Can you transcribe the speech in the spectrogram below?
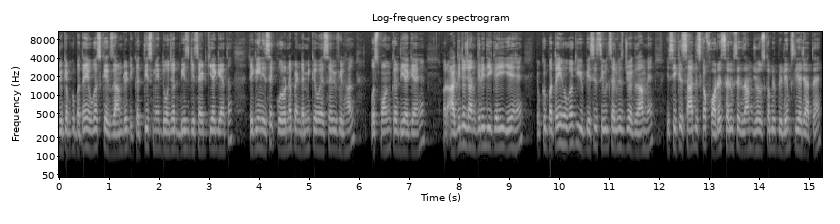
जो कि आपको पता ही होगा इसके एग्ज़ाम डेट इकतीस मई 2020 डिसाइड किया गया था, लेकिन इसे कोरोना पेंडेमिक की वजह से भी फ़िलहाल पोस्टपोन कर दिया गया है। और आगे जो जानकारी दी गई ये है, आपको पता ही होगा कि यूपीएससी सिविल सर्विस जो एग्ज़ाम है, इसी के साथ इसका फॉरेस्ट सर्विस एग्ज़ाम जो है, उसका भी प्रीलिम्स लिया जाता है,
